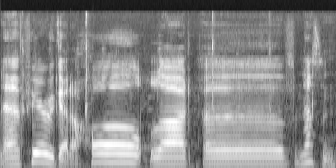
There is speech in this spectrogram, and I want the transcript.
Now up here we got a whole lot of nothing.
